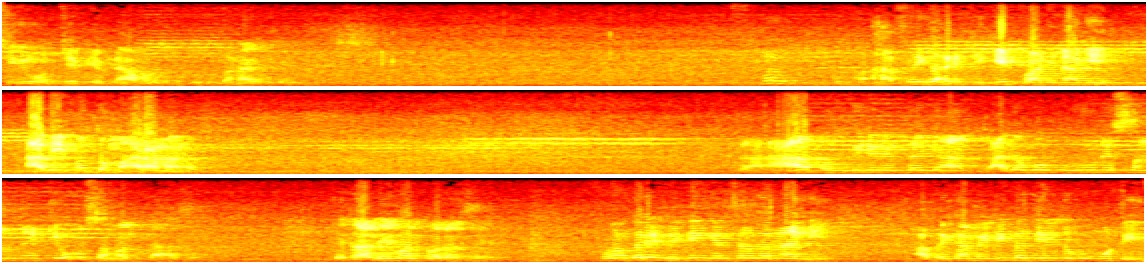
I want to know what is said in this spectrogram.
શીરો જે બી એમને આવડતું બધું બનાવી દે આફ્રિકાની ટિકિટ પાડી નાખી. આવી હિંમત તો મારામાં નથી. આ ભક્તિ એમ થાય કે આ લોકો ગુરુને સંતને કેવું સમજતા હશે? કેટલા લેવલ પર હશે? ફોન કરી મીટિંગ કેન્સલ કરી નાખી. આફ્રિકા મીટિંગ હતી તો બહુ મોટી.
